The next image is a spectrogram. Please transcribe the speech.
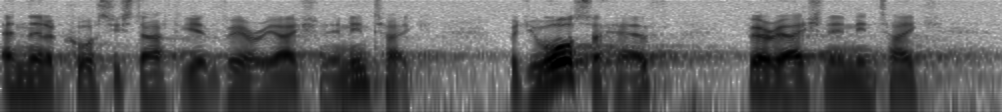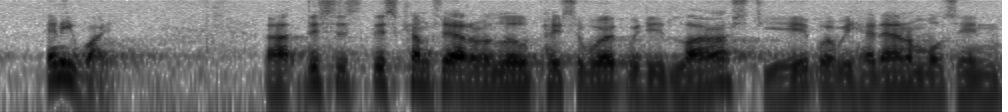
And then, of course, you start to get variation in intake. But you also have variation in intake anyway. Uh, this, is, this comes out of a little piece of work we did last year where we had animals in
